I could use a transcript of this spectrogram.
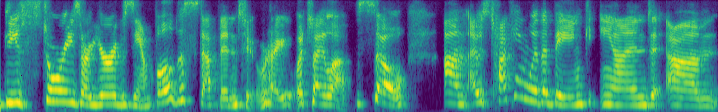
these stories are your example to step into, right? Which I love. So um, I was talking with a bank and um,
